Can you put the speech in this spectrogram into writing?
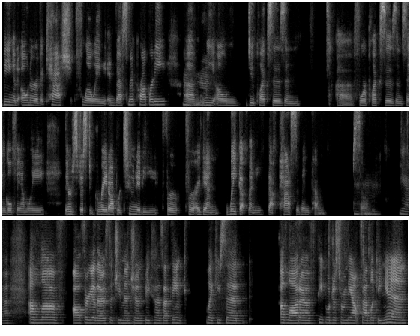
being an owner of a cash flowing investment property. Um, mm-hmm. we own duplexes and uh, fourplexes and single family. There's just great opportunity for for again wake up money that passive income. So. Mm-hmm. yeah. I love all three of those that you mentioned because i think like you said a lot of people just from the outside looking in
